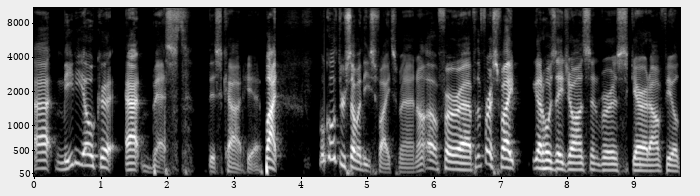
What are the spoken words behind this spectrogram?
Uh, mediocre at best. This card here, but we'll go through some of these fights, man. Uh, Uh, for uh, for the first fight, you got Jose Johnson versus Garrett Armfield.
